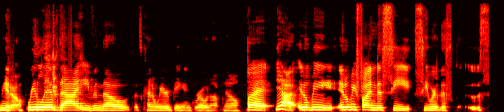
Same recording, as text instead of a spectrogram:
you know, relive that, even though that's kind of weird being a grown up now. But yeah, it'll be, it'll be fun to see, see where this goes.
